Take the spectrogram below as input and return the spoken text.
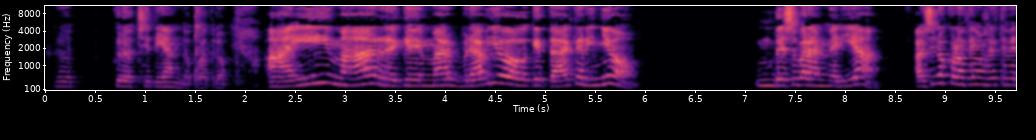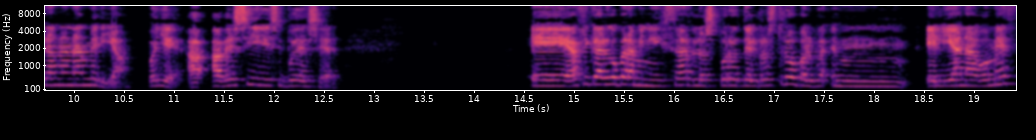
Creo crocheteando cuatro. ¡Ay, Mar! ¿Qué Mar Bravio! ¿Qué tal, cariño? Un beso para Almería. A ver si nos conocemos este verano en Almería. Oye, a, ver si, si, puede ser. Eh, África, algo para minimizar los poros del rostro. Em, Eliana Gómez.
